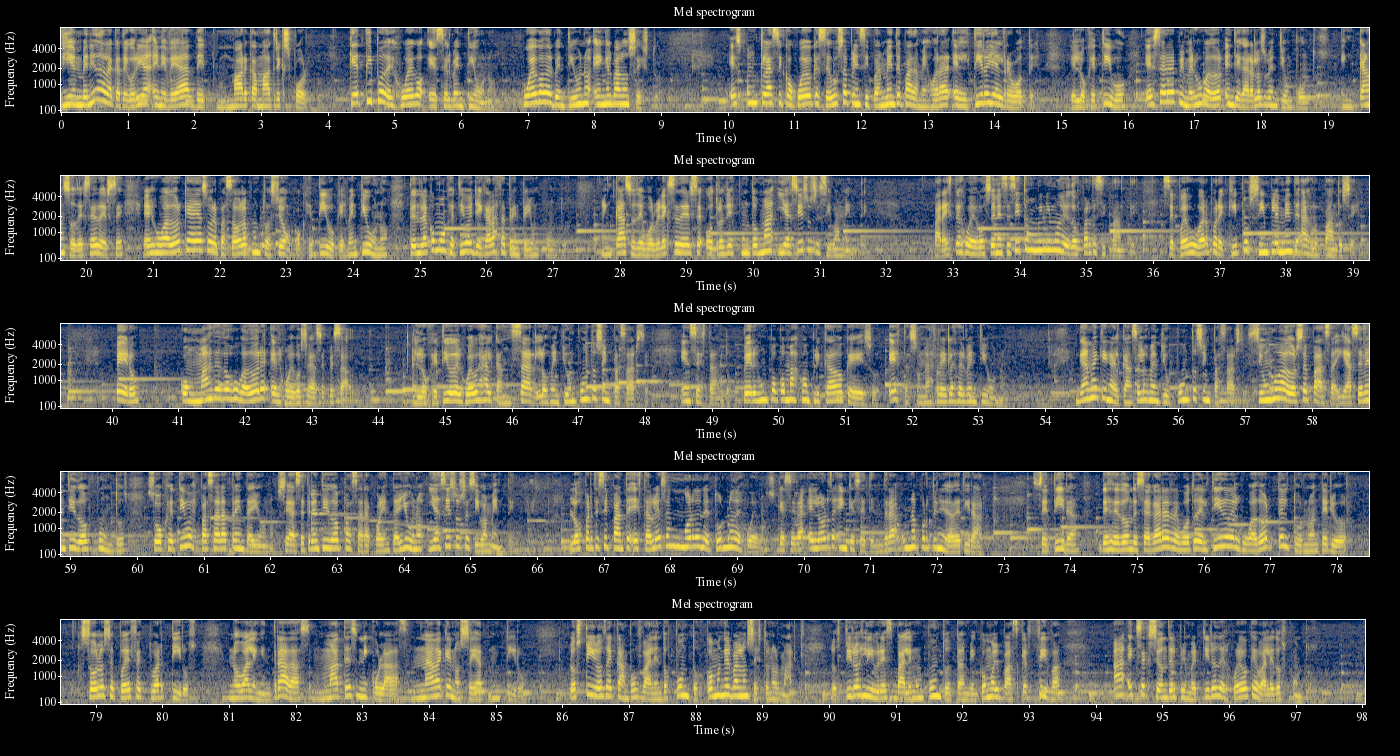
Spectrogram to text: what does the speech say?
Bienvenidos a la categoría NBA de marca Matrix Sport. ¿Qué tipo de juego es el 21? Juego del 21 en el baloncesto. Es un clásico juego que se usa principalmente para mejorar el tiro y el rebote. El objetivo es ser el primer jugador en llegar a los 21 puntos. En caso de excederse, el jugador que haya sobrepasado la puntuación objetivo, que es 21, tendrá como objetivo llegar hasta 31 puntos. En caso de volver a excederse, otros 10 puntos más y así sucesivamente. Para este juego se necesita un mínimo de dos participantes. Se puede jugar por equipos simplemente agrupándose. Pero con más de dos jugadores el juego se hace pesado. El objetivo del juego es alcanzar los 21 puntos sin pasarse, encestando. Pero es un poco más complicado que eso. Estas son las reglas del 21. Gana quien alcance los 21 puntos sin pasarse. Si un jugador se pasa y hace 22 puntos, su objetivo es pasar a 31. Si hace 32, pasar a 41 y así sucesivamente. Los participantes establecen un orden de turno de juegos, que será el orden en que se tendrá una oportunidad de tirar. Se tira desde donde se agarra el rebote del tiro del jugador del turno anterior solo se puede efectuar tiros. No valen entradas, mates ni coladas, nada que no sea un tiro. Los tiros de campos valen dos puntos, como en el baloncesto normal. Los tiros libres valen un punto, también como el básquet FIBA, a excepción del primer tiro del juego que vale dos puntos.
